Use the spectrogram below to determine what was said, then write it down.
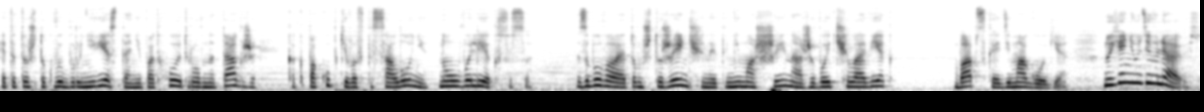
Это то, что к выбору невесты они подходят ровно так же, как к покупке в автосалоне нового «Лексуса», забывая о том, что женщина – это не машина, а живой человек. Бабская демагогия. Но я не удивляюсь.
